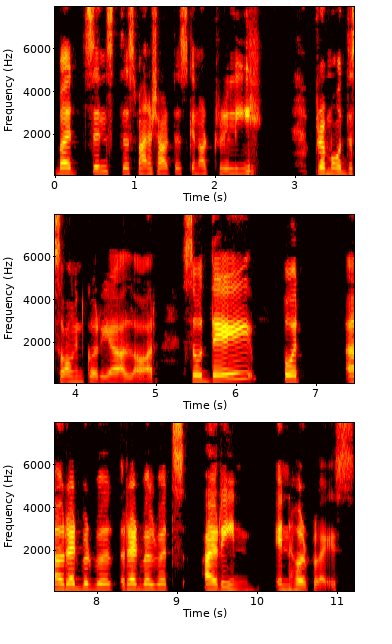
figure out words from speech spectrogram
But since the Spanish artist cannot really promote the song in Korea a lot, so they put uh, Red Velvet, Red Velvet's Irene in her place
